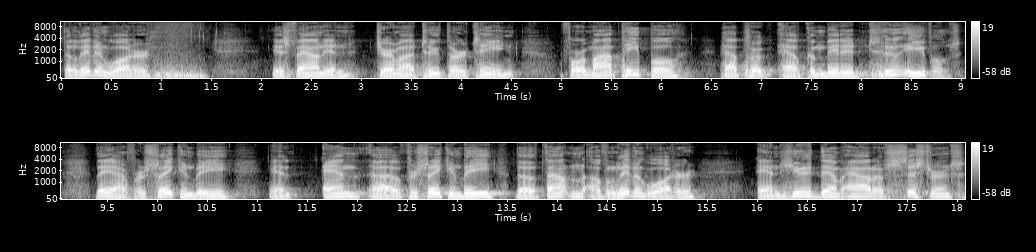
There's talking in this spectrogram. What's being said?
The living water is found in Jeremiah 2:13, "For my people have, have committed two evils. They have forsaken me and and uh, forsaken me, the fountain of living water, and hewed them out of cisterns,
